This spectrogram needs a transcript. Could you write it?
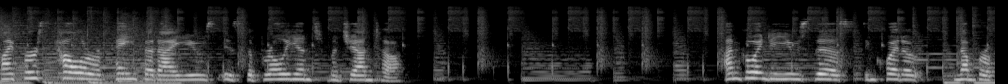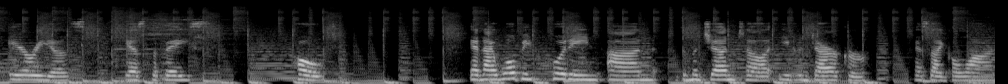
My first color of paint that I use is the Brilliant Magenta. I'm going to use this in quite a number of areas as the base coat. And I will be putting on the magenta even darker as I go on.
